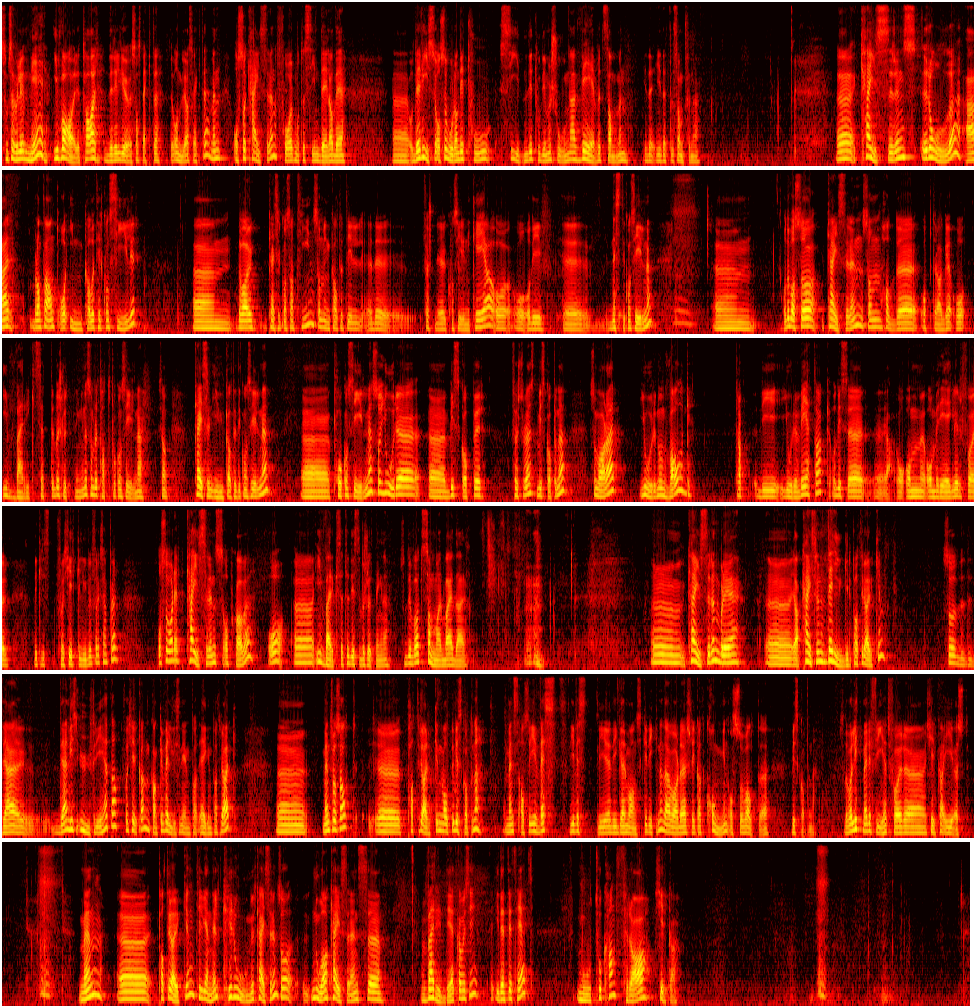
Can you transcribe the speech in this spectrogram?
som selvfølgelig mer ivaretar det religiøse aspektet, det åndelige aspektet. Men også keiseren får måte, sin del av det. Uh, og Det viser også hvordan de to sidene, de to dimensjonene, er vevet sammen i, det, i dette samfunnet. Eh, keiserens rolle er bl.a. å innkalle til konsiler. Um, det var keiser Konstantin som innkalte til det første konsilet i Nikea og, og, og de eh, neste konsilene. Um, og det var også keiseren som hadde oppdraget å iverksette beslutningene som ble tatt på konsilene. Keiseren innkalte til konsilene. Uh, på konsilene så gjorde uh, biskoper først og fremst biskopene som var der, gjorde noen valg. De gjorde vedtak disse, uh, ja, om, om, regler for, for kirkelivet, f.eks. Og så var det keiserens oppgave å iverksette disse beslutningene. Så det var et samarbeid der. keiseren ble Uh, ja, keiseren velger patriarken. Så det er, det er, en viss ufrihet da, for kirka. Den kan ikke velge sin egen, egen patriark. Uh, men tross alt, uh, patriarken valgte biskopene. Mens altså i vest, de vestlige, de germanske rikene, der var det slik at kongen også valgte biskopene. Så det var litt mer frihet for uh, kirka i øst. Men patriarken til gjengjeld kronet keiseren, så noe av keiserens uh, verdighet, kan vi si, identitet, mottok han fra kirka.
